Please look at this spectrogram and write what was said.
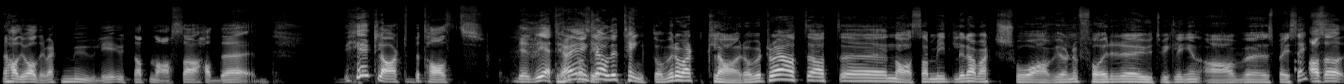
men hadde jo aldri vært mulig uten at NASA hadde helt klart betalt det i Det har jeg egentlig aldri tenkt over og vært klar over, tror jeg, at, at eh, NASA-midler har vært så avgjørende for eh, utviklingen av eh, SpaceX. Altså,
